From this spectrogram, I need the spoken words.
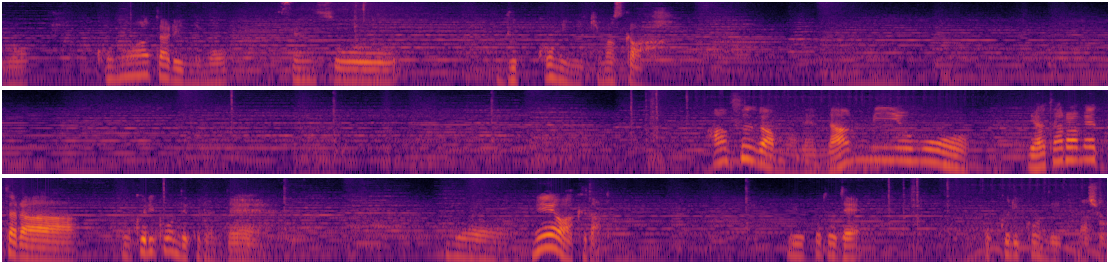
のの、この辺りにも戦争をぶっ込みに行きますか。アフガンもね、難民をもう、やたらめったら送り込んでくるんで、もう、迷惑だということで、送り込んでいきましょう。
